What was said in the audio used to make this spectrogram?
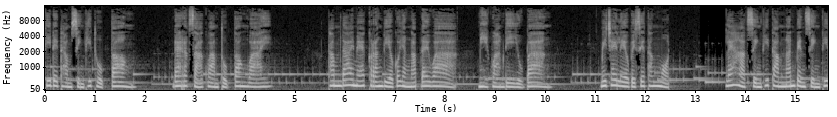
ที่ได้ทำสิ่งที่ถูกต้อง ได้รักษาความถูกต้องไว้ทำได้แม้ครั้งเดียวก็ยังนับได้ว่า มีความดีอยู่บ้าง ไม่ใช่เลวไปเสียทั้งหมด และหากสิ่งที่ทำนั้นเป็นสิ่งที่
